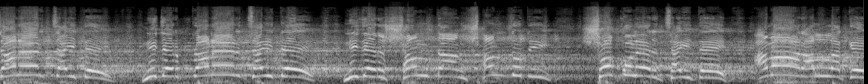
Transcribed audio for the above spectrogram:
জানের চাইতে, নিজের প্রাণের চাইতে, নিজের সন্তান, সন্ততি সকলের চাইতে আমার আল্লাহকে,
